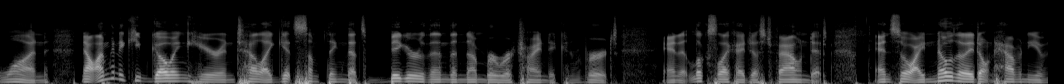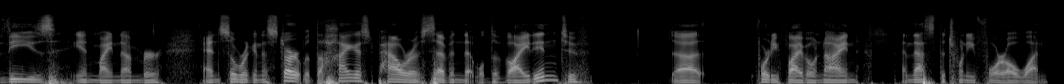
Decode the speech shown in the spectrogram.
2401. Now, I'm gonna keep going here until I get something that's bigger than the number we're trying to convert and it looks like I just found it. And so I know that I don't have any of these in my number, and so we're gonna start with the highest power of 7 that will divide into uh, 4509, and that's the 2401.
